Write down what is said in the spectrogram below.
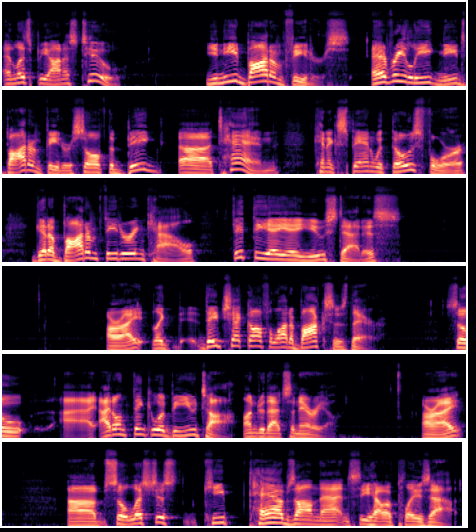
And let's be honest, too you need bottom feeders. Every league needs bottom feeders. So if the Big uh, Ten can expand with those four, get a bottom feeder in Cal, fit the AAU status. All right, like they check off a lot of boxes there. So I, I don't think it would be Utah under that scenario. All right. Uh, so let's just keep tabs on that and see how it plays out.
